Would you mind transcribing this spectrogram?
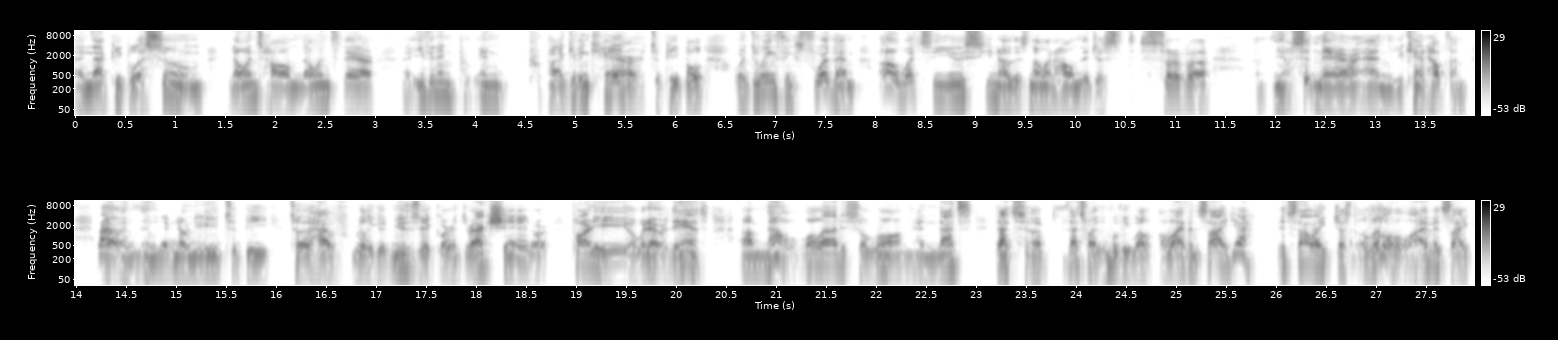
and that people assume no one's home, no one's there, uh, even in, in uh, giving care to people or doing things for them. Oh, what's the use? You know, there's no one home. They're just sort of uh, you know sitting there and you can't help them well, uh, and, and they have no need to be to have really good music or interaction or party or whatever dance um, no all that is so wrong and that's that's uh, that's why the movie well alive inside yeah it's not like just a little alive it's like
